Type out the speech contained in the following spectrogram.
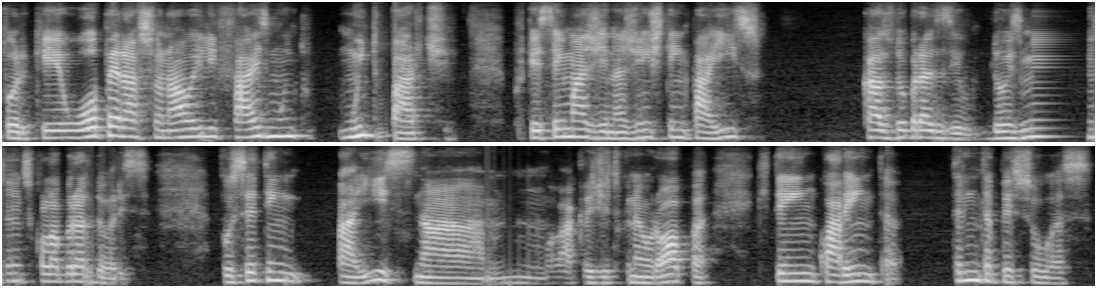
Porque o operacional ele faz muito muito parte. Porque você imagina, a gente tem país, caso do Brasil, 2.200 colaboradores. Você tem país, na, acredito que na Europa, que tem 40, 30 pessoas.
